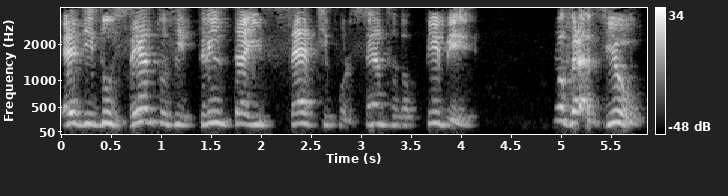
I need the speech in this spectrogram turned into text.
é de 237% do PIB. No Brasil,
